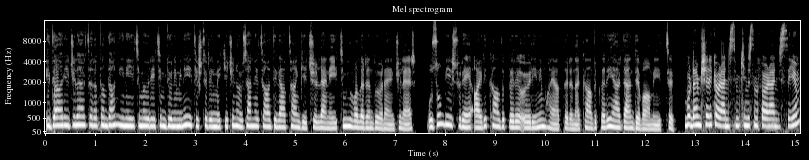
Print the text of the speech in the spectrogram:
İdareciler tarafından yeni eğitim öğretim dönemine yetiştirilmek için özenle tadilattan geçirilen eğitim yuvalarında öğrenciler, uzun bir süre ayrı kaldıkları öğrenim hayatlarına kaldıkları yerden devam etti. Burada hemşirelik öğrencisiyim, ikinci sınıf öğrencisiyim.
